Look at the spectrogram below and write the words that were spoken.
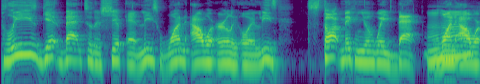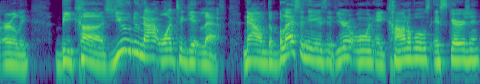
please get back to the ship at least one hour early or at least start making your way back one Mm-hmm. hour early because you do not want to get left. Now, the blessing is if you're on a Carnival's excursion,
